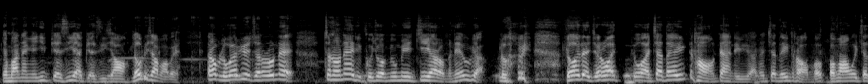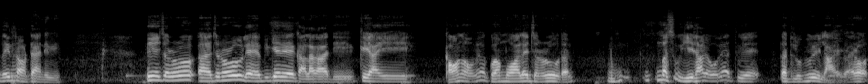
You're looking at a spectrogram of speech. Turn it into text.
မြန်မာနိုင်ငံကြီးပျက်စီးရပျက်စီးကြောင်းလုပ်နေကြပါပဲအဲ့တော့ဘယ်လိုပဲဖြစ်ကျွန်တော်တို့ ਨੇ ကျွန်တော် ਨੇ ဒီကိုကျော်မျိုးမင်းကြီးရတော့မနေဘူးဗျလို့လို့တဲ့ကျွန်တော်ကဟိုကချက်သိန်းတစ်ထောင်တန်နေပြီဗျချက်သိန်းတစ်ထောင်ဗမာငွေချက်သိန်းတစ်ထောင်တန်နေပြီပြီးရင်ကျွန်တော်တို့အဲကျွန်တော်တို့လည်းပြီးခဲ့တဲ့ကာလကဒီ KIA ခေါင်းဆောင်ဗျကွမ်မော်ကလည်းကျွန်တော်တို့မဆုရေးထားတယ်ပေါ့ဗျသူရဲ့ဒီလိုမျိုးတွေလာပြီဗျအဲ့တော့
